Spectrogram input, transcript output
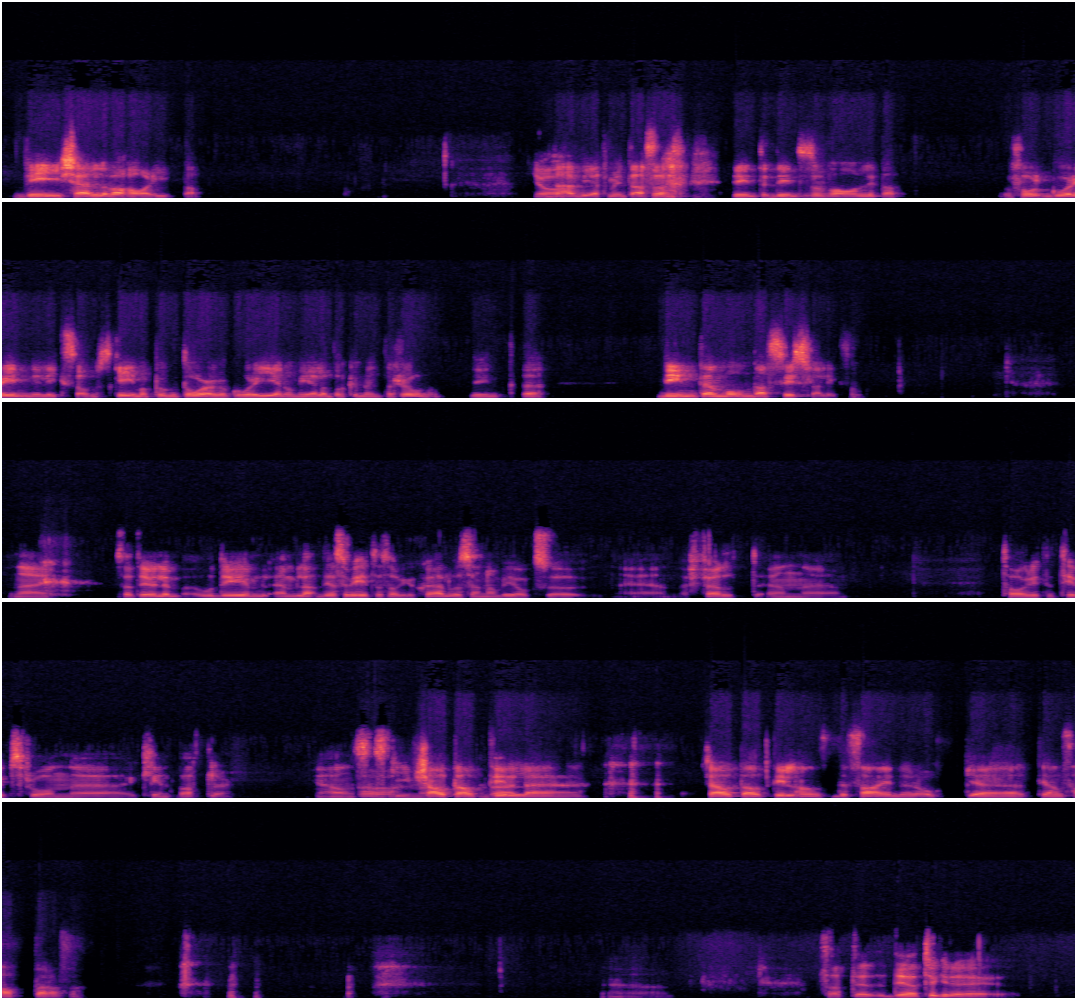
vi själva har hittat. Ja. Det här vet man inte. Alltså, det, är inte det är inte så vanligt att folk går in i liksom schema.org och går igenom hela dokumentationen. Det är inte, det är inte en måndagssyssla liksom. Nej, så det är, och det är en, dels har vi hittat saker själva och sen har vi också eh, följt en, tagit lite tips från eh, Clint Butler. I hans ja, schema. Shoutout till, eh, Shoutout till hans designer och eh, till hans hattar alltså. Så att det, det jag tycker är,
